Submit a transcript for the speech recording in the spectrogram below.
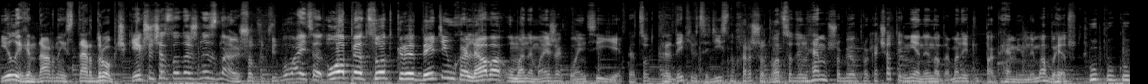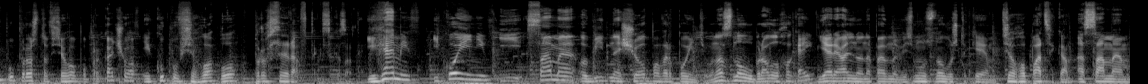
І легендарний стардропчик. Якщо чесно, навіть не знаю, що тут відбувається. О, 500 кредитів, халява. У мене майже коінці є. 500 кредитів це дійсно хорошо. 21 гем, щоб його прокачати. Ні, не треба. У мене тут так гемів нема, бо я тут купу-купу просто всього попрокачував і купу всього попросирав, так сказати. І гемів, і коїнів, і саме обідне, що паверпойнтів. У нас знову бравл хокей. Я реально, напевно, візьму знову ж таки цього пацика, а саме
